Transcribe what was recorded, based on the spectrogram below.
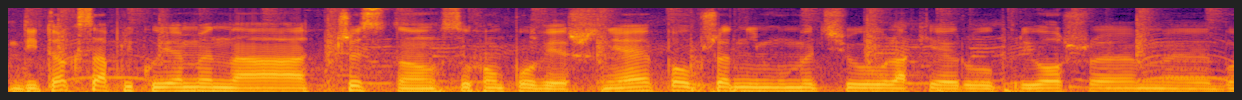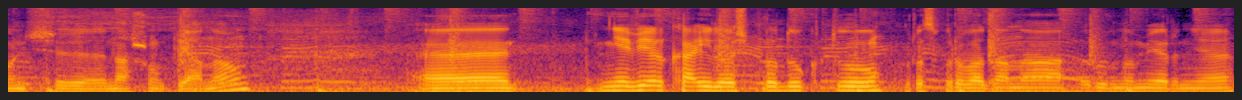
Detoxa aplikujemy na czystą, suchą powierzchnię po uprzednim umyciu lakieru priwaszem e, bądź e, naszą pianą. E, Niewielka ilość produktu rozprowadzana równomiernie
